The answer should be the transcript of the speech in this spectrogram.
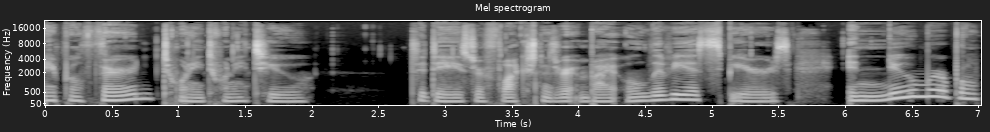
April 3rd, 2022. Today's reflection is written by Olivia Spears Innumerable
